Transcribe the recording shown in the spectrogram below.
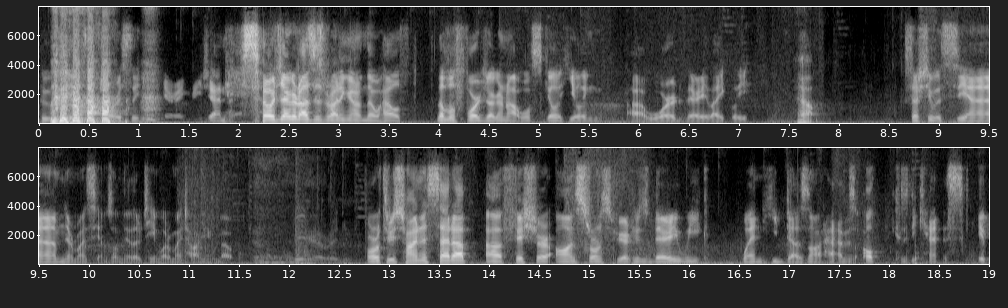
who is notoriously not carrying regen. So Juggernaut's just running out of no health. Level 4 Juggernaut will skill healing uh, ward, very likely. Yeah. Especially with CM. Never mind, CM's on the other team. What am I talking about? 403 is trying to set up uh, Fissure on Storm Spirit, who's very weak when he does not have his ult because he can't escape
